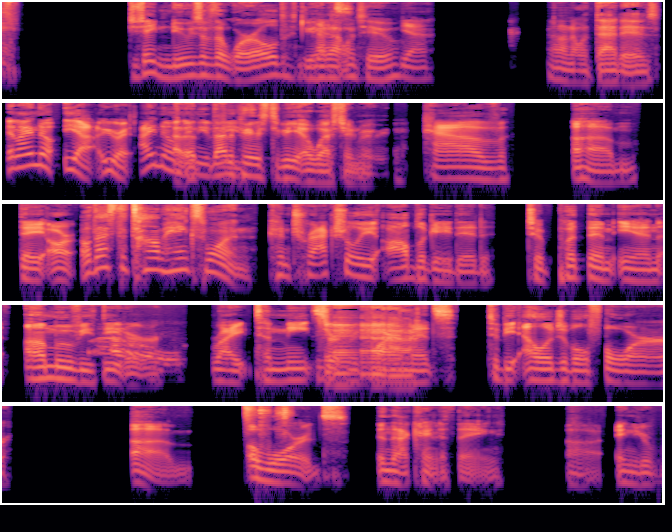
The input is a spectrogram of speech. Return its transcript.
Do you say News of the World? Do you have that one too? Yeah. I don't know what that is. And I know, yeah, you're right. I know Uh, many of that these appears to be a Western movie. have, um, they are Oh, that's the Tom Hanks one. contractually obligated to put them in a movie theater, Oh, right, to meet certain Yeah. requirements to be eligible for um, awards and that kind of thing. Uh, and you're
